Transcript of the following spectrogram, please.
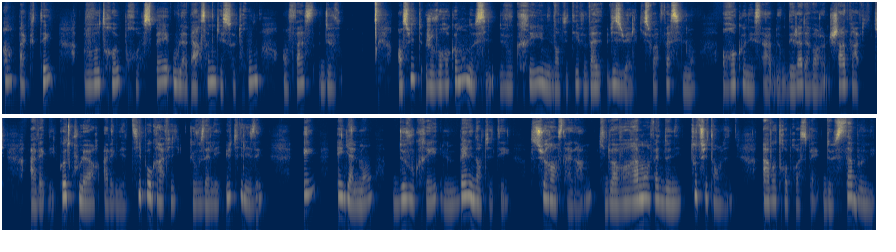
impacter votre prospect ou la personne qui se trouve en face de vous. Ensuite, je vous recommande aussi de vous créer une identité visuelle qui soit facilement reconnaissable. Donc déjà d'avoir une charte graphique avec des codes couleurs, avec des typographies que vous allez utiliser et également de vous créer une belle identité sur Instagram qui doit vraiment en fait donner tout de suite envie à votre prospect de s'abonner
